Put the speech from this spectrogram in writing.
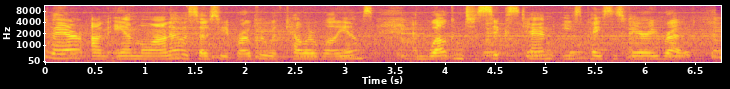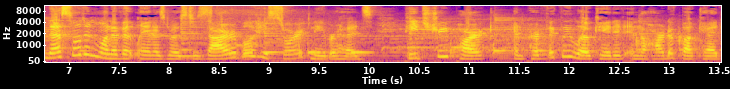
Hi there, I'm Ann Milano, Associate Broker with Keller Williams, and welcome to 610 East Paces Ferry Road. Nestled in one of Atlanta's most desirable historic neighborhoods, Peachtree Park, and perfectly located in the heart of Buckhead,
